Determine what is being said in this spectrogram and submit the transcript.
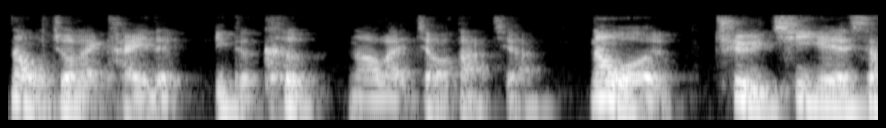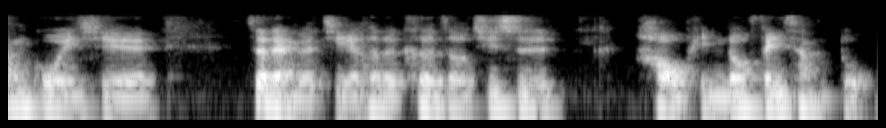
那我就来开的一个课，然后来教大家。那我去企业上过一些这两个结合的课之后，其实。好评都非常多，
